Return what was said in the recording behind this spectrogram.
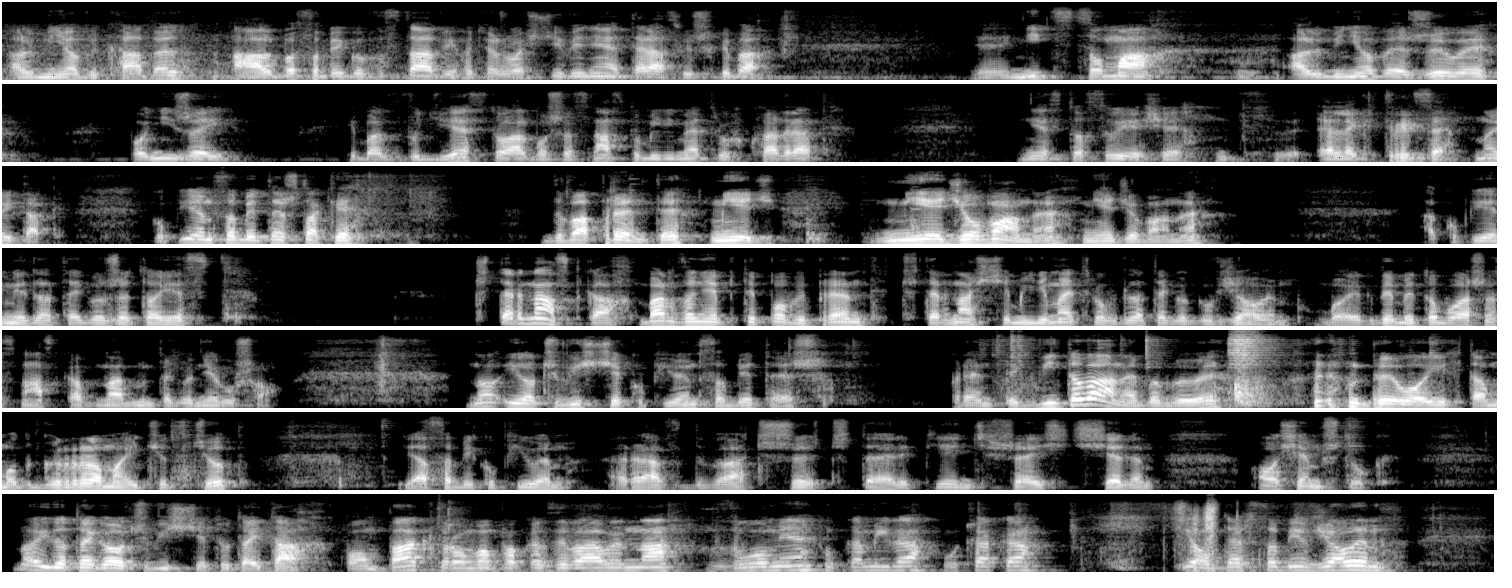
aluminiowy kabel, albo sobie go zostawię, chociaż właściwie nie, teraz już chyba e, nic co ma aluminiowe żyły poniżej chyba 20 albo 16 mm kwadrat nie stosuje się w elektryce. No i tak, kupiłem sobie też takie dwa pręty, miedź, miedziowane, miedziowane, a kupiłem je dlatego, że to jest czternastka, bardzo nietypowy pręt, 14 mm, dlatego go wziąłem, bo gdyby to była 16, to nawet bym tego nie ruszał. No i oczywiście kupiłem sobie też pręty gwintowane, bo były, było ich tam od groma i ciut ciut. Ja sobie kupiłem raz, dwa, trzy, cztery, pięć, sześć, siedem, osiem sztuk. No i do tego oczywiście tutaj ta pompa, którą Wam pokazywałem na złomie u Kamila Łuczaka. Ją też sobie wziąłem.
